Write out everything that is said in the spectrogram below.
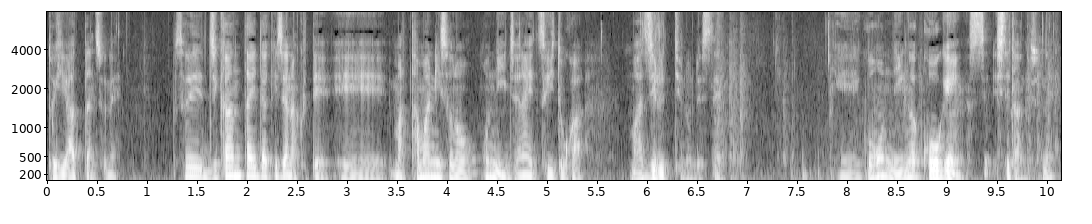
時があったんですよね。それ時間帯だけじゃなくて、えーまあ、たまにその本人じゃないツイートが混じるっていうのをですね、えー、ご本人が公言してたんですよね。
